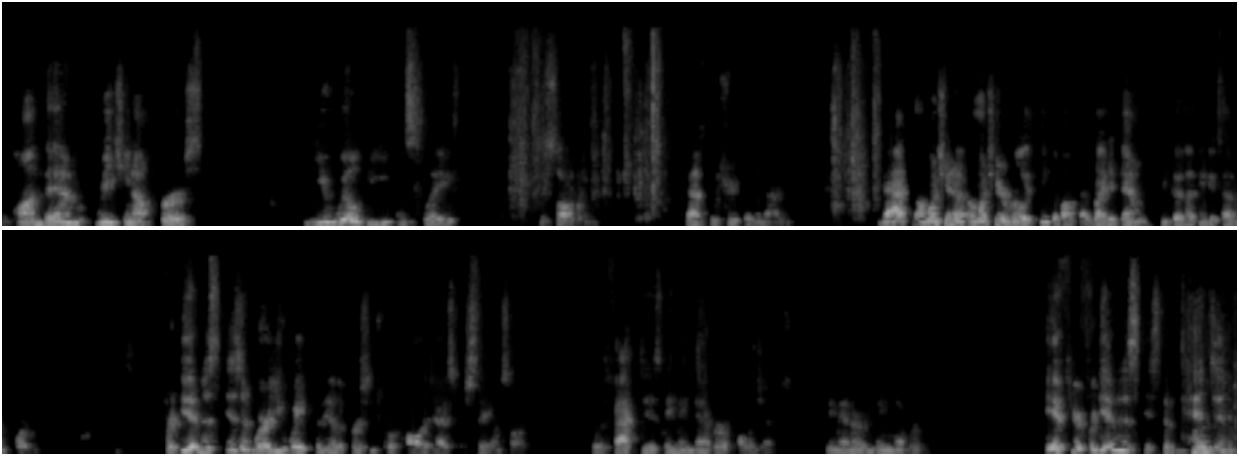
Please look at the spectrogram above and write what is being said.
upon them reaching out first, you will be enslaved to sorrow. That's the truth of the matter. That I want you to I want you to really think about that. Write it down because I think it's that important. Forgiveness isn't where you wait for the other person to apologize or say I'm sorry. The fact is they may never apologize. They may never, may never. If your forgiveness is dependent,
